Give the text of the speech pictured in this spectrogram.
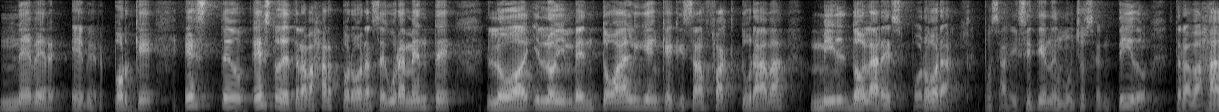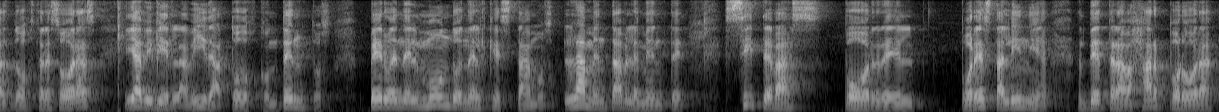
never ever. Porque esto, esto de trabajar por hora seguramente lo, inventó alguien que quizás facturaba mil dólares por hora. Pues ahí sí tiene mucho sentido. Trabajas dos, tres horas y a vivir la vida, todos contentos. Pero en el mundo en el que estamos, lamentablemente, si te vas por, el, por esta línea de trabajar por hora,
